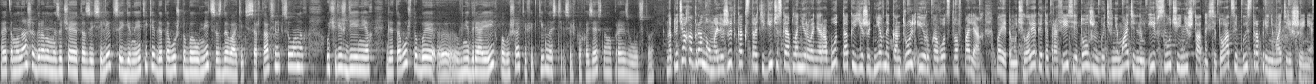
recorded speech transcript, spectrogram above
Поэтому наши агрономы изучают азы селекции и генетики для того, чтобы уметь создавать эти сорта в селекционных учреждениях, для того, чтобы, э, внедряя их, повышать эффективность сельскохозяйственного производства. На плечах агронома лежит как стратегическое планирование работ, так и ежедневный контроль и руководство в полях. Поэтому человек этой профессии должен быть внимательным и в случае нештатных ситуаций быстро принимать решения.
